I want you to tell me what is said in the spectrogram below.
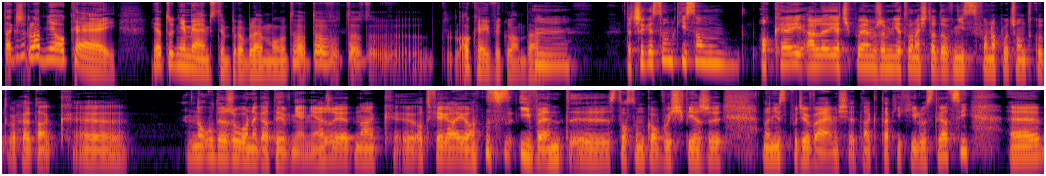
także dla mnie okej. Okay. Ja tu nie miałem z tym problemu. To, to, to, to okej okay wygląda. Hmm. Znaczy rysunki są ok, ale ja ci powiem, że mnie to naśladownictwo na początku trochę tak e, no, uderzyło negatywnie, nie? że jednak e, otwierając event e, stosunkowo świeży, no nie spodziewałem się tak, takich ilustracji. E,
